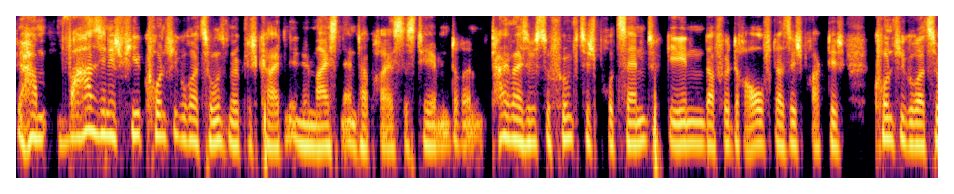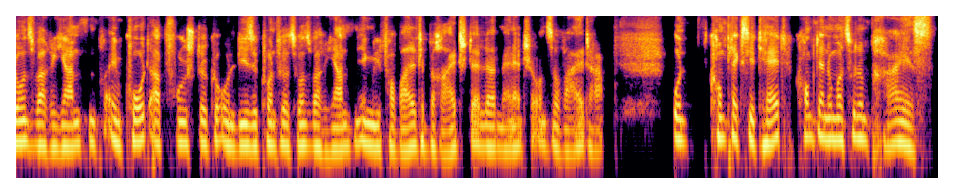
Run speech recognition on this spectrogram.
wir haben wahnsinnig viel Konfigurationsmöglichkeiten in den meisten Enterprise-Systemen drin. Teilweise bis zu 50 Prozent gehen dafür drauf, dass ich praktisch Konfigurationsvarianten im Code abfrühstücke und diese Konfigurationsvarianten irgendwie verwalte, bereitstelle, manage und so weiter. Und Komplexität kommt ja nun mal zu einem Preis.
